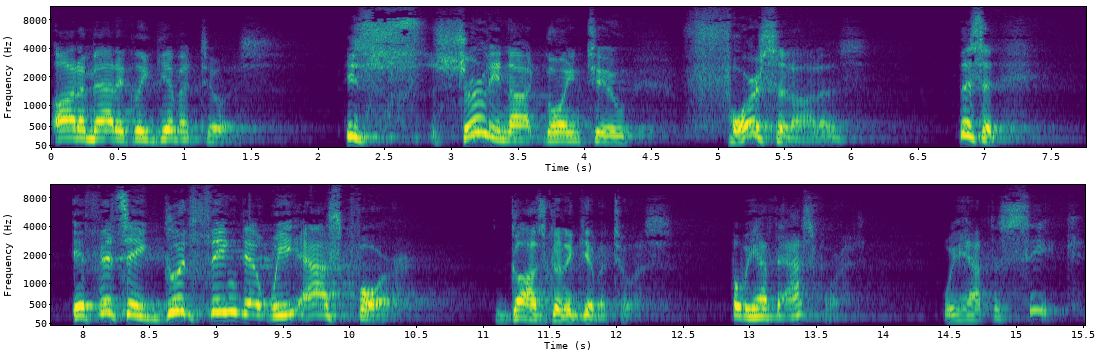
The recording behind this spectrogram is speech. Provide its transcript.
automatically give it to us. He's surely not going to force it on us. Listen, if it's a good thing that we ask for, God's going to give it to us. But we have to ask for it. We have to seek.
